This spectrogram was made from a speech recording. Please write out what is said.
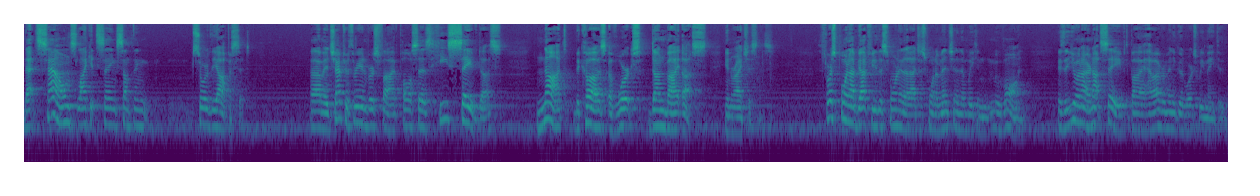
that sounds like it's saying something sort of the opposite. Um, in chapter 3 and verse 5, Paul says, He saved us not because of works done by us in righteousness. The first point I've got for you this morning that I just want to mention and then we can move on is that you and I are not saved by however many good works we may do.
